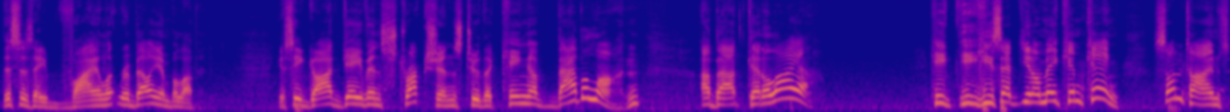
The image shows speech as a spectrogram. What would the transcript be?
This is a violent rebellion, beloved. You see, God gave instructions to the king of Babylon about Gedaliah. He, he, he said, you know, make him king. Sometimes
